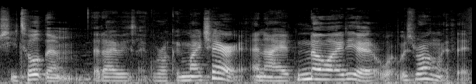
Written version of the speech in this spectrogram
She told them that I was like rocking my chair, and I had no idea what was wrong with it.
